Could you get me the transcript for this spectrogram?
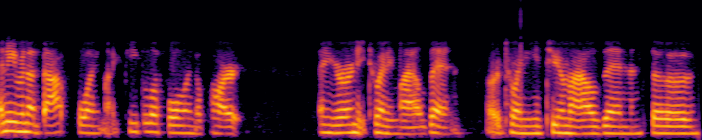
And even at that point, like people are falling apart and you're only 20 miles in or 22 miles in. And so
